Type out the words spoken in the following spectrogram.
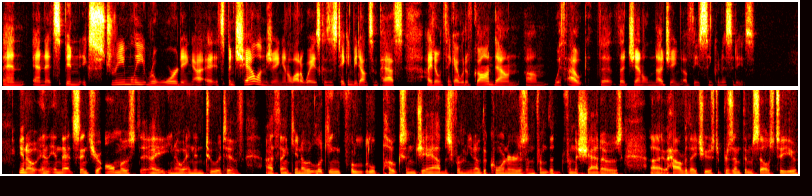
and and it's been extremely rewarding. Uh, it's been challenging in a lot of ways because it's taken me down some paths I don't think I would have gone down um, without the the gentle nudging of these synchronicities. You know, in, in that sense, you're almost a you know an intuitive. I think you know looking for little pokes and jabs from you know the corners and from the from the shadows, uh, however they choose to present themselves to you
